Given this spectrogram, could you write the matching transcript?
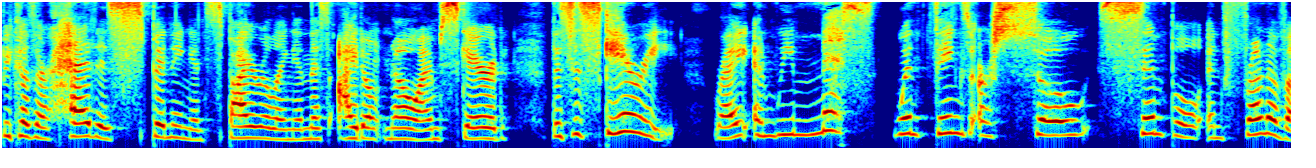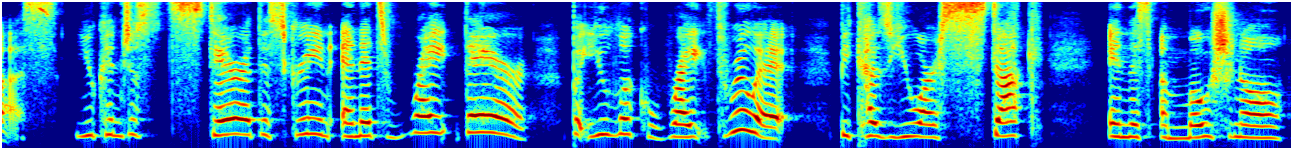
because our head is spinning and spiraling in this I don't know, I'm scared, this is scary, right? And we miss when things are so simple in front of us. You can just stare at the screen and it's right there, but you look right through it because you are stuck in this emotional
